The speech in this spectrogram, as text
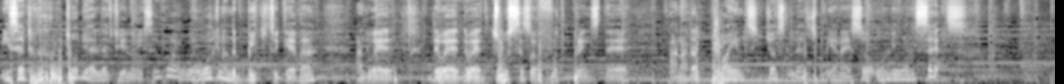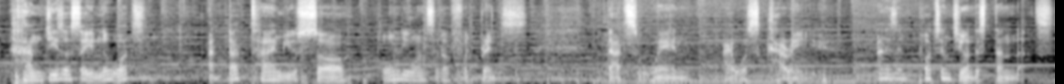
He said, Who told you I left you alone? He said, Well, we are walking on the beach together, and were, there were, there were two sets of footprints there. And at a point, you just left me, and I saw only one set. And Jesus said, You know what? At that time, you saw only one set of footprints. That's when I was carrying you. And it's important you understand that.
